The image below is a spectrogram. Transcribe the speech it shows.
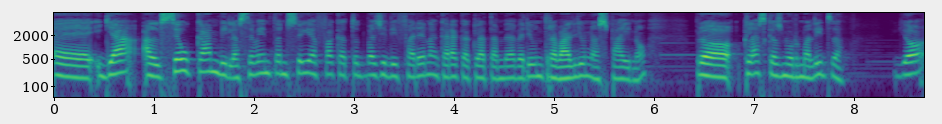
eh, ja el seu canvi, la seva intenció ja fa que tot vagi diferent, encara que clar, també ha d'haver-hi un treball i un espai, no? Però clar, és que es normalitza. Jo,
